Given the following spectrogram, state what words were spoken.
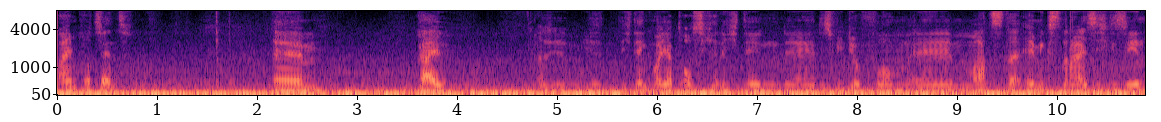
1%. Ähm, geil. Also ich denke mal, ihr habt auch sicherlich den, äh, das Video vom äh, Mazda MX-30 gesehen,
